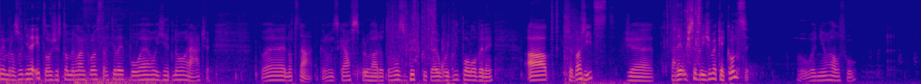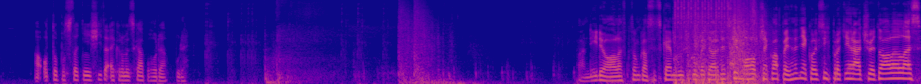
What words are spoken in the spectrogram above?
jim rozhodně jde i to, že v tom minulém kole ztratili pouhého jednoho hráče. To je notná ekonomická vzpruha do toho zbytku té úvodní poloviny. A třeba říct, že tady už se blížíme ke konci úvodního halfu. A o to podstatnější ta ekonomická pohoda bude. Bandido, ale v tom klasickém růžku by teoreticky mohl překvapit hned několik svých protihráčů. Je to ale Les,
